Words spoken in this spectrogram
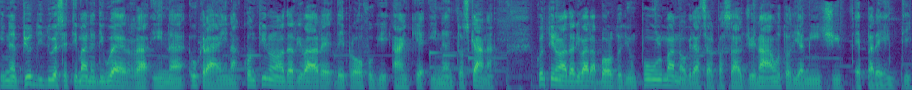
In più di due settimane di guerra in Ucraina continuano ad arrivare dei profughi anche in Toscana. Continuano ad arrivare a bordo di un pullman o grazie al passaggio in auto di amici e parenti.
